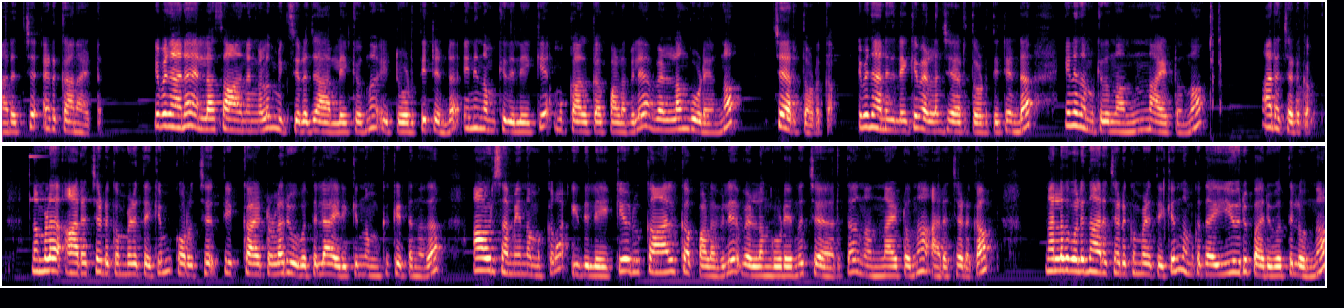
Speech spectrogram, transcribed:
അരച്ച് എടുക്കാനായിട്ട്. ഇപ്പം ഞാൻ എല്ലാ സാധനങ്ങളും മിക്സിയുടെ ജാറിലേക്ക് ഒന്ന് ഇട്ട് കൊടുത്തിട്ടുണ്ട്. ഇനി നമുക്കിതിലേക്ക് മുക്കാൽ കപ്പ് അളവിൽ വെള്ളം കൂടെ ഒന്ന് ചേർത്ത് കൊടുക്കാം. ഇപ്പം ഞാനിതിലേക്ക് വെള്ളം ചേർത്ത് കൊടുത്തിട്ടുണ്ട്. ഇനി നമുക്കിത് നന്നായിട്ടൊന്ന് അരച്ചെടുക്കാം. നമ്മൾ അരച്ചെടുക്കുമ്പോഴത്തേക്കും കുറച്ച് തിക്കായിട്ടുള്ള രൂപത്തിലായിരിക്കും നമുക്ക് കിട്ടുന്നത്. ആ ഒരു സമയം നമുക്ക് ഇതിലേക്ക് ഒരു കാൽ കപ്പ് അളവിൽ വെള്ളം കൂടെ ഒന്ന് ചേർത്ത് നന്നായിട്ടൊന്ന് അരച്ചെടുക്കാം. നല്ലതുപോലെ ഒന്ന് അരച്ചെടുക്കുമ്പോഴത്തേക്കും നമുക്ക് ഈ ഒരു പരുവത്തിലൊന്ന്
